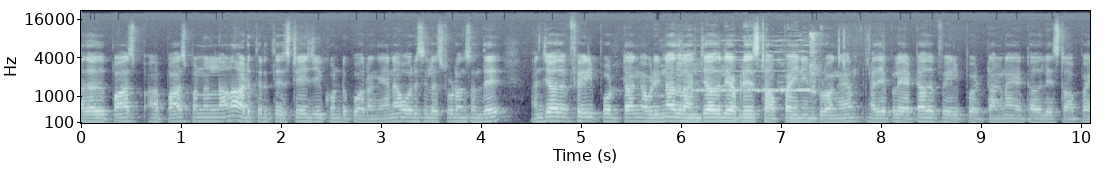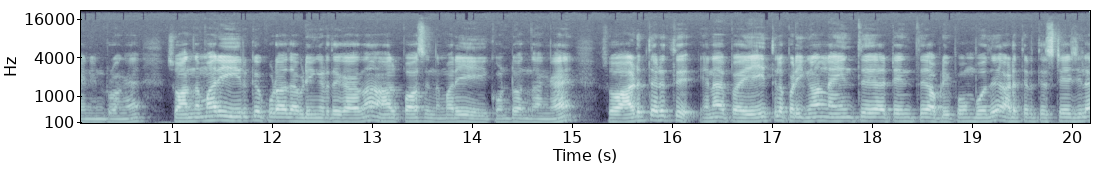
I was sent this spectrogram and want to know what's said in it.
அதாவது பாஸ் பாஸ் பண்ணலனாலும் அடுத்தடுத்த ஸ்டேஜுக்கு கொண்டு போகிறாங்க ஏன்னா ஒரு சில ஸ்டூடெண்ட்ஸ் வந்து அஞ்சாவது ஃபெயில் போட்டாங்க அப்படின்னா அதில் அஞ்சாவதுலேயே அப்படியே ஸ்டாப் ஆகி நின்றுவாங்க அதே போல் எட்டாவது ஃபெயில் போட்டாங்கன்னா எட்டாவதுலேயே ஸ்டாப் ஆகி நின்றுவாங்க ஸோ அந்த மாதிரி இருக்கக்கூடாது அப்படிங்கிறதுக்காக தான் ஆல் பாஸ் இந்த மாதிரி கொண்டு வந்தாங்க. ஸோ அடுத்தடுத்து ஏன்னா இப்போ எயித்தில் படிக்கலாம் நைன்த்து டென்த்து அப்படி போகும்போது அடுத்தடுத்த ஸ்டேஜில்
